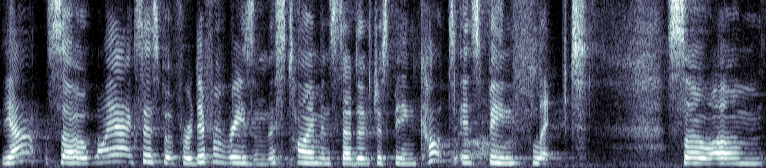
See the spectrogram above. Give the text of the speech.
Yeah, so y-axis, but for a different reason. This time, instead of just being cut, it's been flipped. So um,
